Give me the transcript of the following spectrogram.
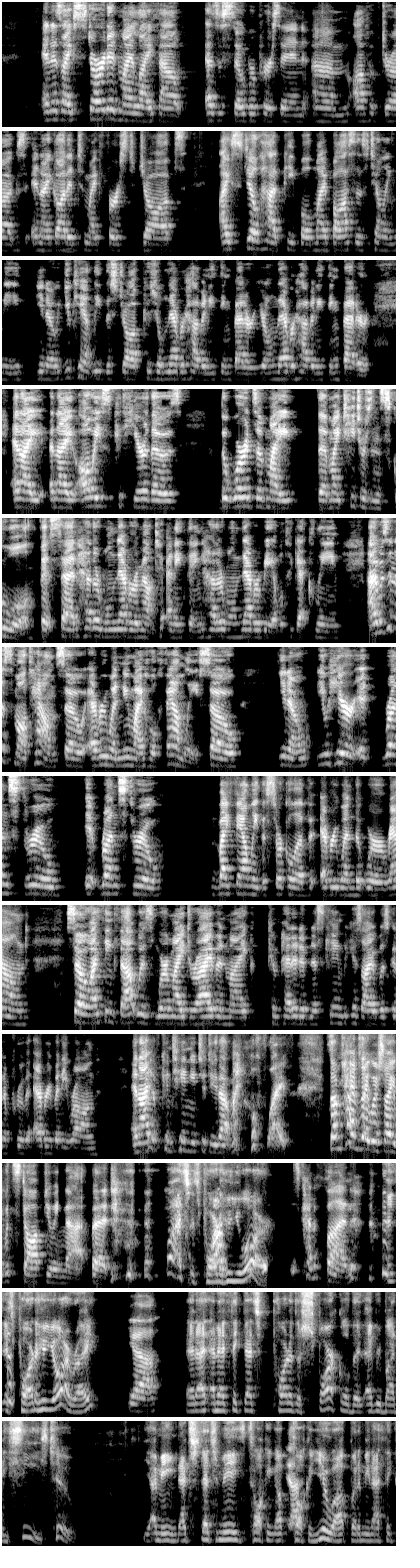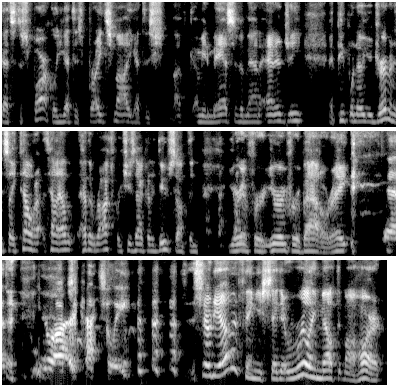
and as I started my life out as a sober person um, off of drugs and I got into my first jobs, I still had people, my bosses telling me, you know, you can't leave this job because you'll never have anything better. You'll never have anything better. And I and I always could hear those the words of my the my teachers in school that said Heather will never amount to anything. Heather will never be able to get clean. I was in a small town, so everyone knew my whole family. So, you know, you hear it runs through it runs through my family, the circle of everyone that were around so I think that was where my drive and my competitiveness came because I was going to prove everybody wrong. And I have continued to do that my whole life. Sometimes I wish I would stop doing that, but well, it's, it's part of who you are. It's kind of fun. it's part of who you are, right? Yeah. And I and I think that's part of the sparkle that everybody sees too. I mean, that's that's me talking up, yeah. talking you up. But I mean, I think that's the sparkle. You got this bright smile. You got this, I mean, massive amount of energy, and people know you're driven. It's like tell tell Heather Roxburgh she's not going to do something. You're in for you're in for a battle, right? Yes, you are actually. so the other thing you said that really melted my heart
